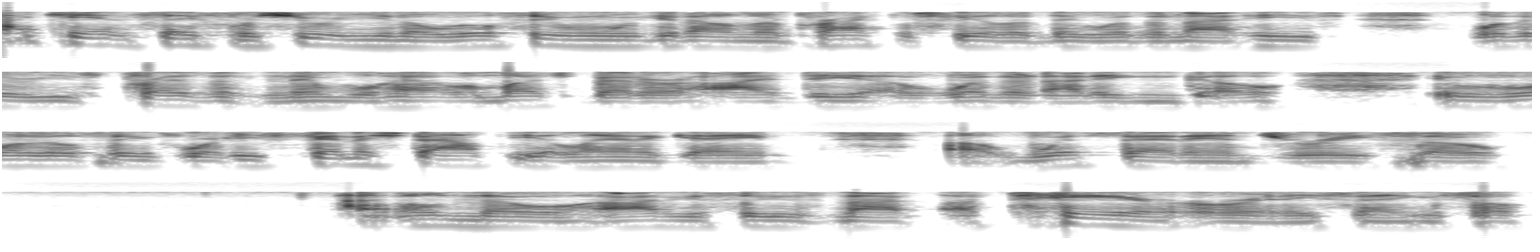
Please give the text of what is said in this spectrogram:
I can't say for sure. You know, we'll see when we get on the practice field today whether or not he's whether he's present, and then we'll have a much better idea of whether or not he can go. It was one of those things where he finished out the Atlanta game uh, with that injury, so I don't know. Obviously, it's not a tear or anything, so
